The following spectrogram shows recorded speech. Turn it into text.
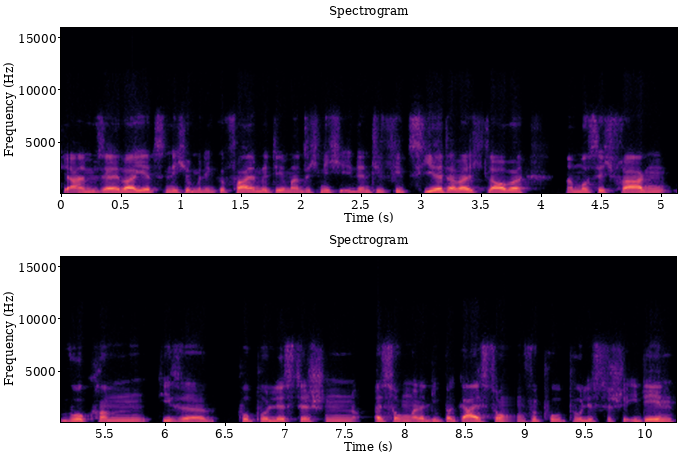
die einem selber jetzt nicht unbedingt gefallen, mit denen man sich nicht identifiziert. Aber ich glaube, man muss sich fragen, wo kommen diese populistischen Äußerungen oder die Begeisterung für populistische Ideen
